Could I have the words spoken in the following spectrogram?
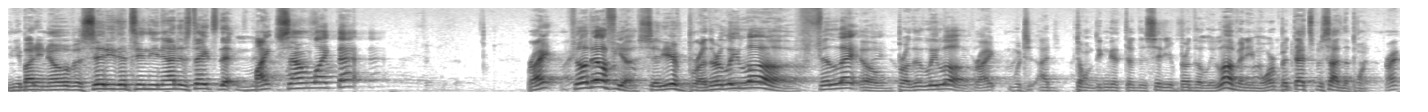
Anybody know of a city that's in the United States that might sound like that? Right? Philadelphia, city of brotherly love. Phileo, brotherly love, right? Which I don't think that they're the city of brotherly love anymore, but that's beside the point, right?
